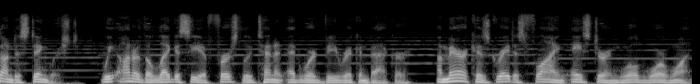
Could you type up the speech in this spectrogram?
on Distinguished, we honor the legacy of First Lieutenant Edward V. Rickenbacker, America's greatest flying ace during World War I.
